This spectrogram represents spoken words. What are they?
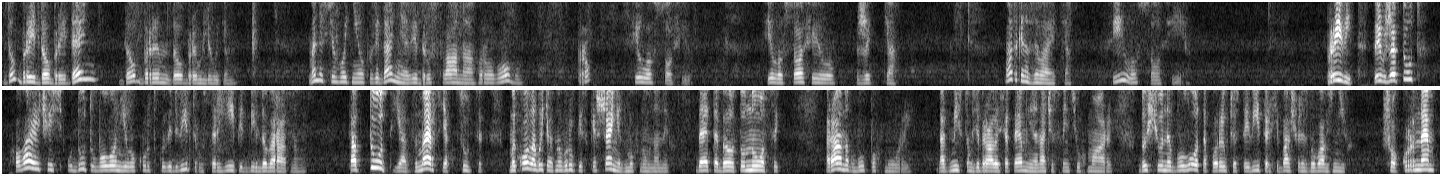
Добрий добрий день добрим добрим людям. У мене сьогодні оповідання від Руслана Горового про філософію. Філософію життя. Воно так і називається Філософія. Привіт! Ти вже тут? Ховаючись у дуту болоньєву куртку від вітру, Сергій підбіг до баратного. Та тут я змерз, як цуцик. Микола витягнув руки з кишені, дмухнув на них. Де тебе ото носить? Ранок був похмурий. Над містом зібралися темні, неначе свинцю хмари. Дощу не було, та поривчастий вітер хіба що не збивав з ніг. Що, курнем?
